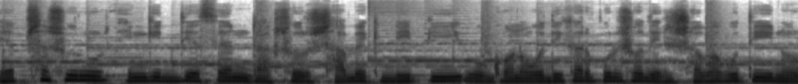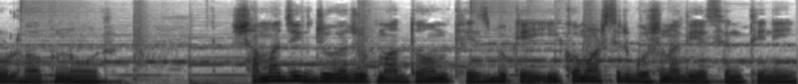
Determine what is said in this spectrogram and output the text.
ব্যবসা শুরুর ইঙ্গিত দিয়েছেন ডাকসুর সাবেক বিপি ও গণ অধিকার পরিষদের সভাপতি নুরুল হক নূর। সামাজিক যোগাযোগ মাধ্যম ফেসবুকে ই কমার্সের ঘোষণা দিয়েছেন তিনি।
